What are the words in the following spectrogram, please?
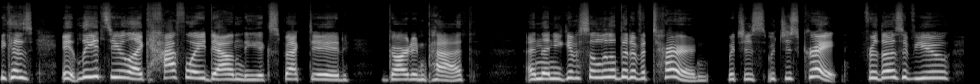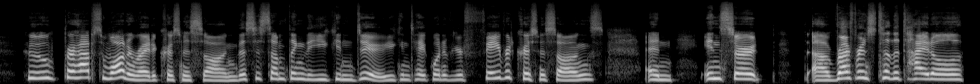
because it leads you like halfway down the expected garden path and then you give us a little bit of a turn which is which is great. For those of you who perhaps want to write a christmas song this is something that you can do. You can take one of your favorite christmas songs and insert a reference to the title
